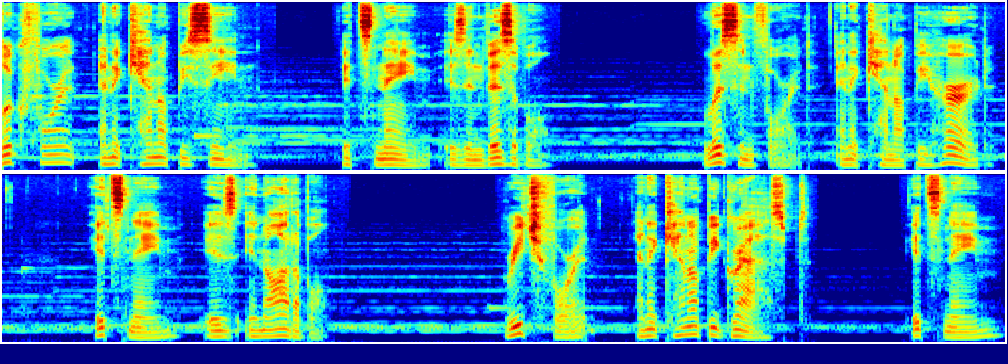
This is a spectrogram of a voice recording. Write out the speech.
Look for it and it cannot be seen. Its name is invisible. Listen for it and it cannot be heard. Its name is inaudible. Reach for it and it cannot be grasped. Its name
